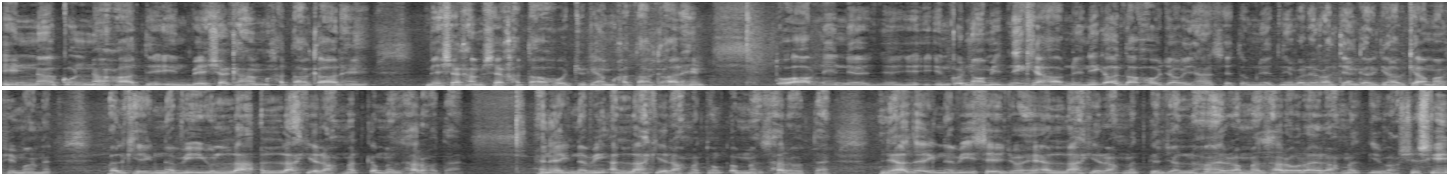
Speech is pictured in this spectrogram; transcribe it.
ان نہ کن نہ خاتے ان بے شک ہم خطا کار ہیں۔ بے شک ہم سے خطا ہو چکے، ہم خطا کار ہیں۔ تو آپ نے ان کو نامید نہیں کیا؟ آپ نے نہیں کہا دفع ہو جاؤ یہاں سے، تم نے اتنی بڑی غلطیاں کر کے، آپ کیا معافی مانیں بلکہ ایک نبی اللہ اللہ کی رحمت کا مظہر ہوتا ہے۔ ہے نا؟ ایک نبی اللہ کی رحمتوں کا مظہر ہوتا ہے۔ لہذا ایک نبی سے جو ہے اللہ کی رحمت کا جل، مظہر ہو رہا ہے، رحمت کی بخشش کی۔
